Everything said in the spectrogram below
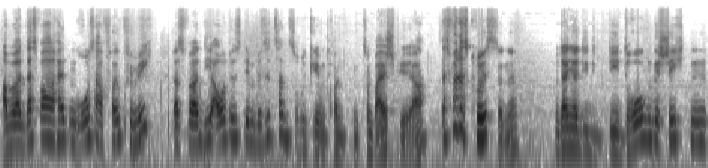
Aber das war halt ein großer Erfolg für mich, dass wir die Autos den Besitzern zurückgeben konnten, zum Beispiel, ja. Das war das Größte, ne? Und dann ja die, die Drogengeschichten,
